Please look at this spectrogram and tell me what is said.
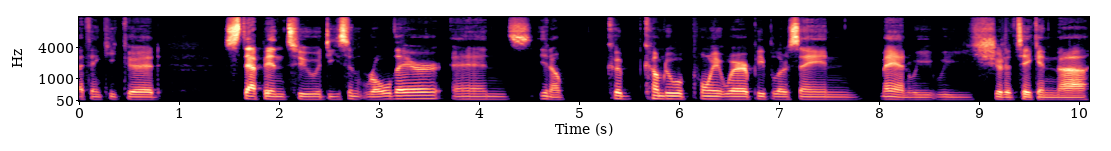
I think he could – step into a decent role there and you know could come to a point where people are saying man we we should have taken uh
